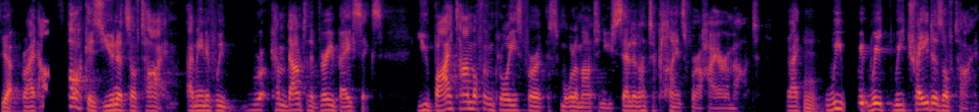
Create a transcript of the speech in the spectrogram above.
Yeah. Right. Our stock is units of time. I mean, if we come down to the very basics, you buy time off of employees for a small amount and you sell it onto clients for a higher amount. Right. Mm. We, we, we, we traders of time.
